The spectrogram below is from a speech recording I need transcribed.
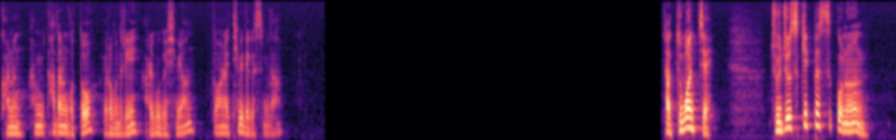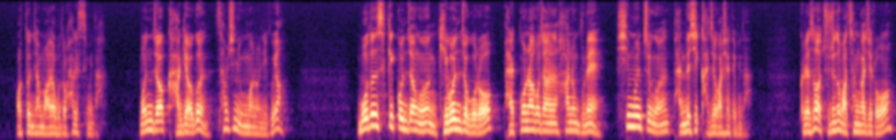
가능하다는 것도 여러분들이 알고 계시면 또 하나의 팁이 되겠습니다. 자, 두 번째. 주주 스키패스권은 어떤지 한번 알아보도록 하겠습니다. 먼저 가격은 36만 원이고요. 모든 스키권정은 기본적으로 발권하고자 하는 분의 신분증은 반드시 가져가셔야 됩니다. 그래서 주주도 마찬가지로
